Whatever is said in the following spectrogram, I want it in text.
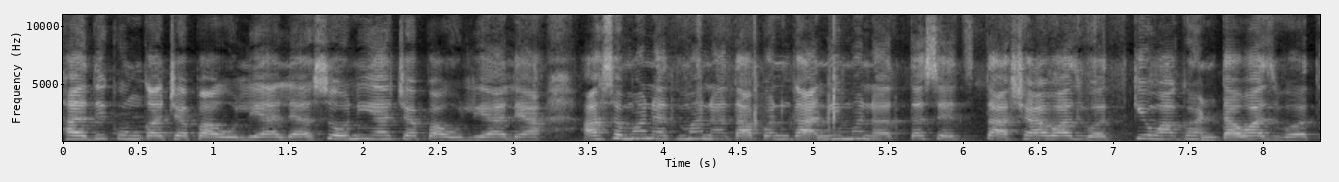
हळदी कुंकाच्या पाऊली आल्या सोनियाच्या पाऊली आल्या. असं म्हणत म्हणत आपण गाणी म्हणत तसेच ताशा वाजवत किंवा घंटा वाजवत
